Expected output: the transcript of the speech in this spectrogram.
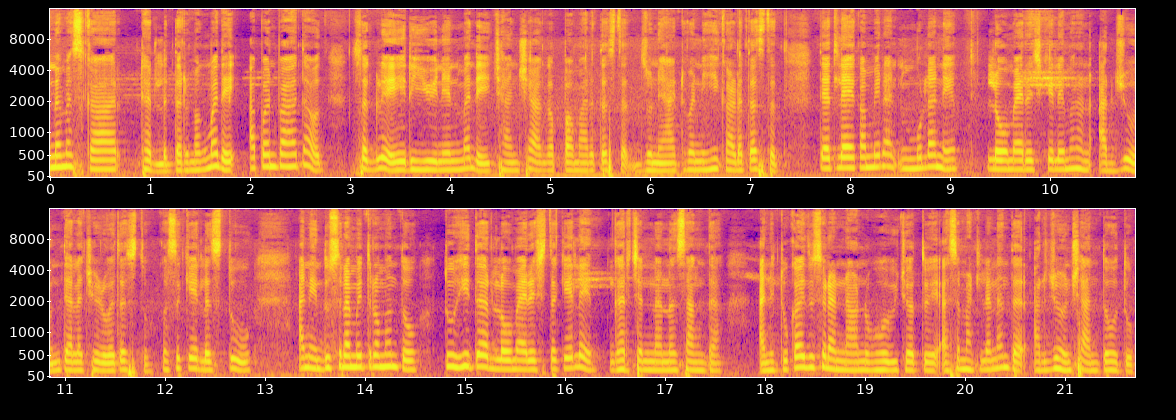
नमस्कार. ठरलं तर मग मध्ये आपण पाहत आहोत. सगळे रियुनियनमध्ये छानशा गप्पा मारत असतात. जुन्या आठवणीही काढत असतात. त्यातल्या एका मिरा मुलाने लव मॅरेज केले म्हणून अर्जुन त्याला चिडवत असतो. कसं केलंस तू? आणि दुसरा मित्र म्हणतो तूही तर लव मॅरेज तर केले घरच्यांना न सांगता. आणि तू काय दुसऱ्यांना अनुभव विचारतोय? असं म्हटल्यानंतर अर्जुन शांत होतो.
